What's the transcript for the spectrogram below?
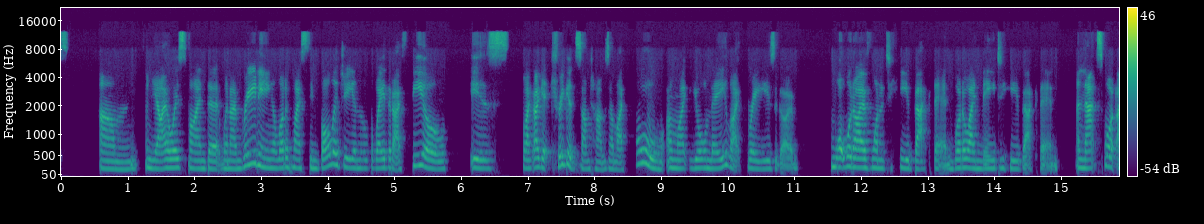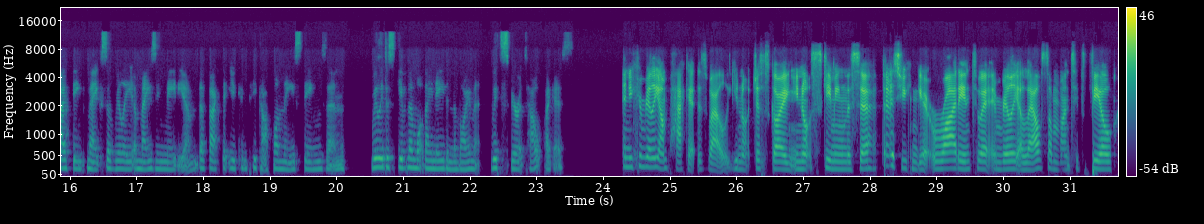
Um, and yeah, I always find that when I'm reading, a lot of my symbology and the, way that I feel is like I get triggered sometimes. I'm like, oh, I'm like, you're me like three years ago. What would I have wanted to hear back then? What do I need to hear back then? And that's what I think makes a really amazing medium the fact that you can pick up on these things and really just give them what they need in the moment with spirit's help, I guess and you can really unpack it as well. You're not just going, you're not skimming the surface. You can get right into it and really allow someone to feel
